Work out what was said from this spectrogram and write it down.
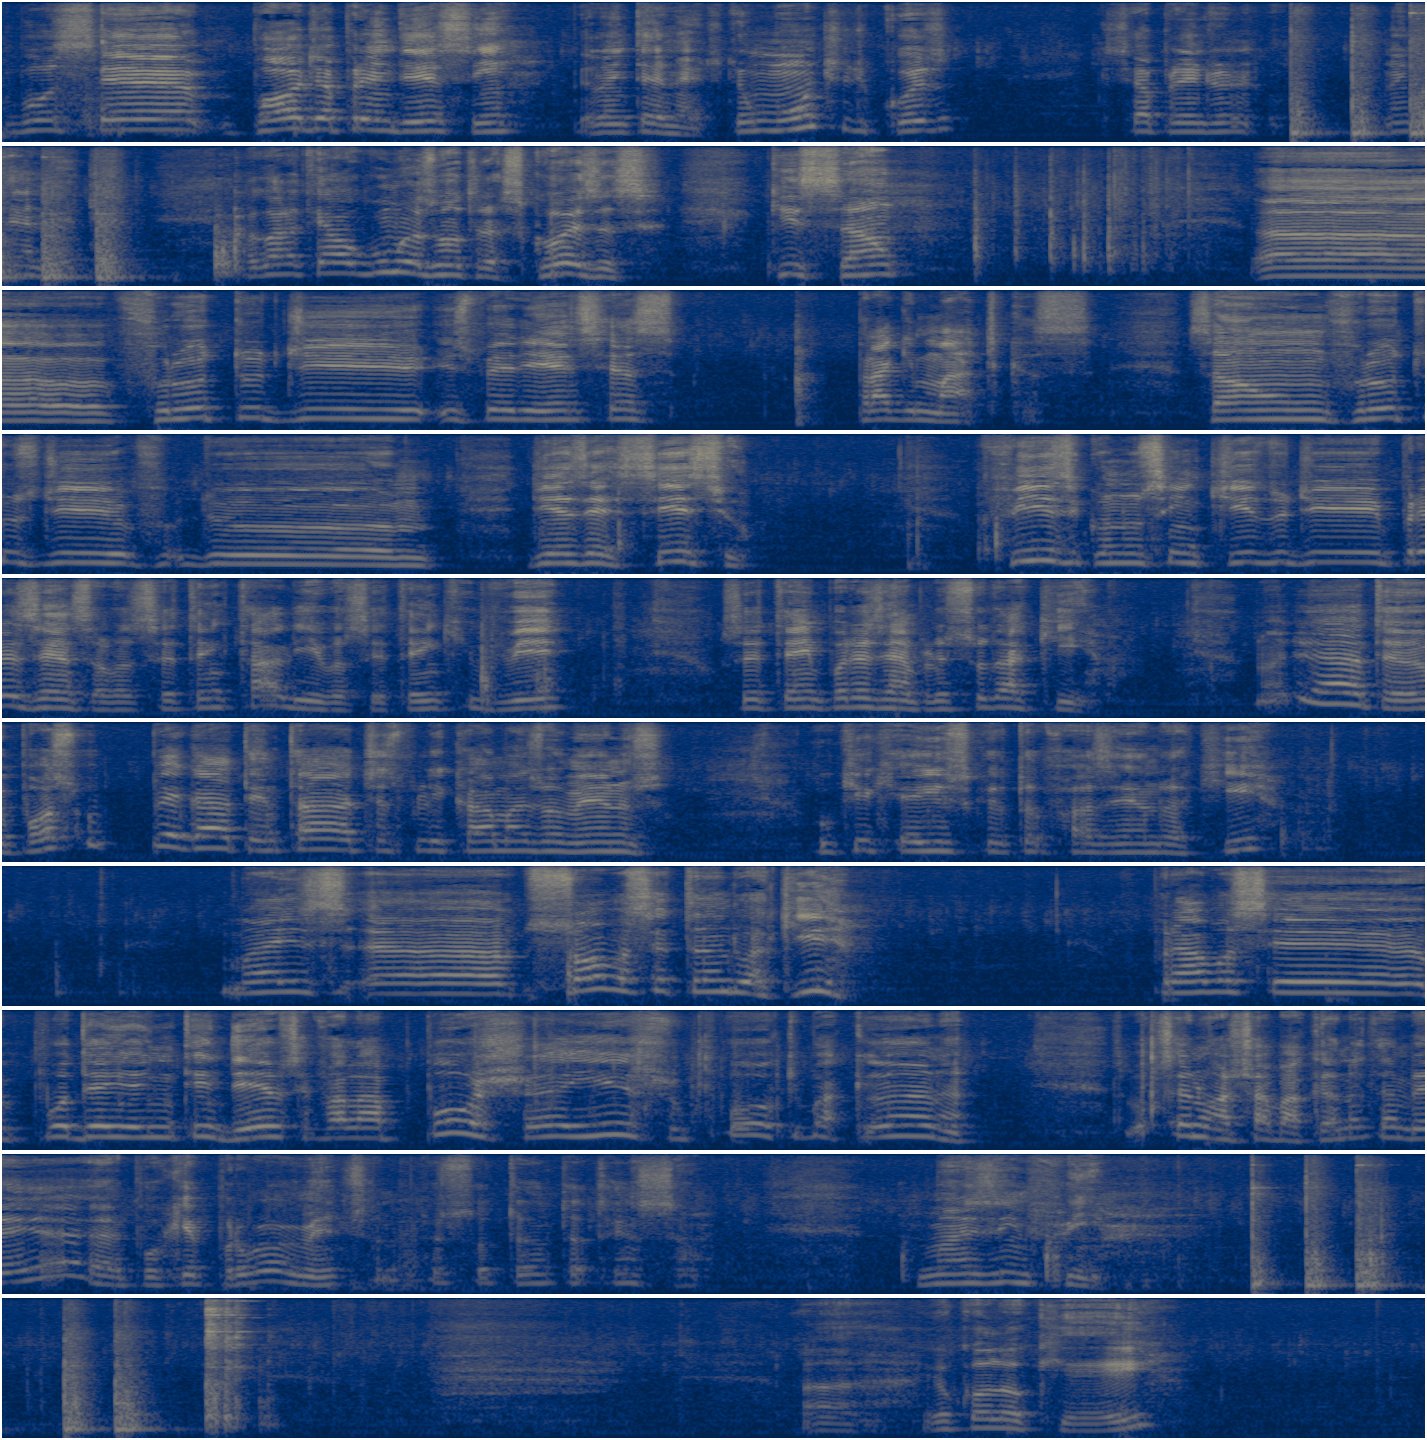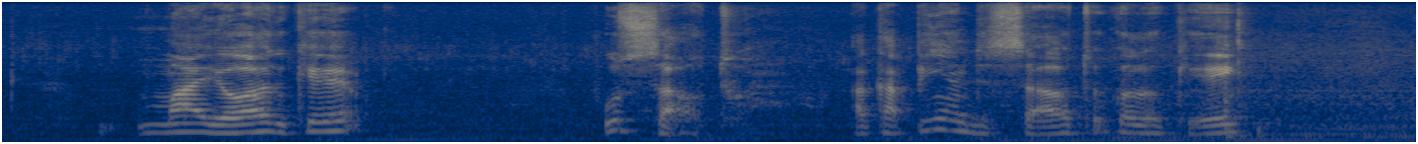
você pode aprender sim pela internet. Tem um monte de coisa que você aprende na internet. Agora tem algumas outras coisas que são uh, fruto de experiências pragmáticas. São frutos de, de, de exercício físico no sentido de presença. Você tem que estar ali, você tem que ver. Você tem, por exemplo, isso daqui. Não adianta, eu posso pegar, tentar te explicar mais ou menos o que, que é isso que eu estou fazendo aqui. Mas uh, só você estando aqui para você poder entender, você falar, poxa, é isso, pô, que bacana. Se você não achar bacana também é porque provavelmente você não prestou tanta atenção. Mas enfim. Ah, eu coloquei maior do que o salto. A capinha de salto eu coloquei.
